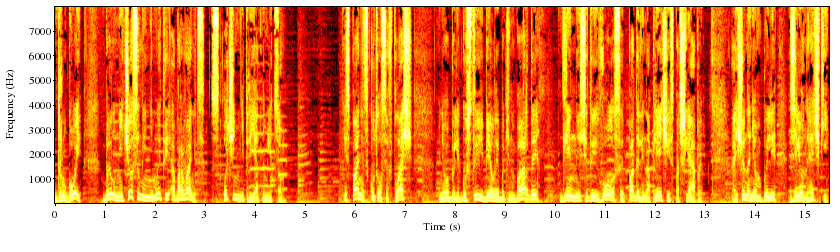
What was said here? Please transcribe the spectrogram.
Другой был нечесанный, немытый оборванец с очень неприятным лицом. Испанец кутался в плащ, у него были густые белые бакенбарды, длинные седые волосы падали на плечи из-под шляпы, а еще на нем были зеленые очки.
